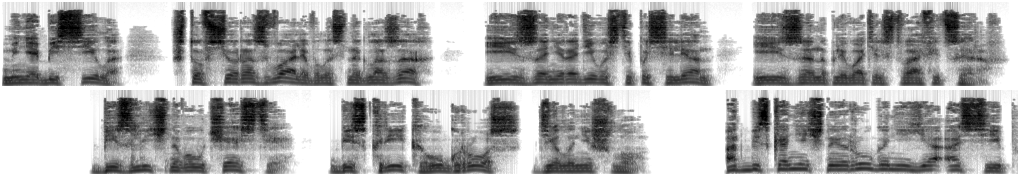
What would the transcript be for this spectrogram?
Меня бесило, что все разваливалось на глазах, и из-за нерадивости поселян и из-за наплевательства офицеров. Без личного участия, без крика, угроз дело не шло. От бесконечной ругани я осип,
